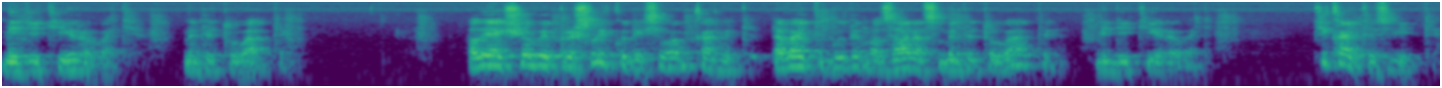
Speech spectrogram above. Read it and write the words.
медитувати, медитувати. Але якщо ви прийшли кудись і вам кажуть, давайте будемо зараз медитувати, медитувати, тікайте звідти.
